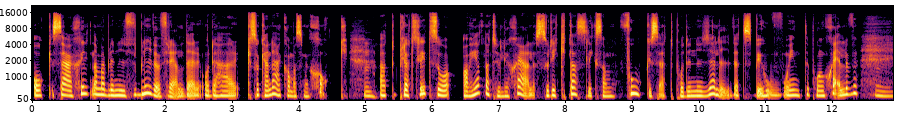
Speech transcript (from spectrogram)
Och särskilt när man blir nybliven förälder och det här, så kan det här komma som en chock. Mm. Att plötsligt så, av helt naturliga skäl, så riktas liksom fokuset på det nya livets behov och inte på en själv. Mm.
